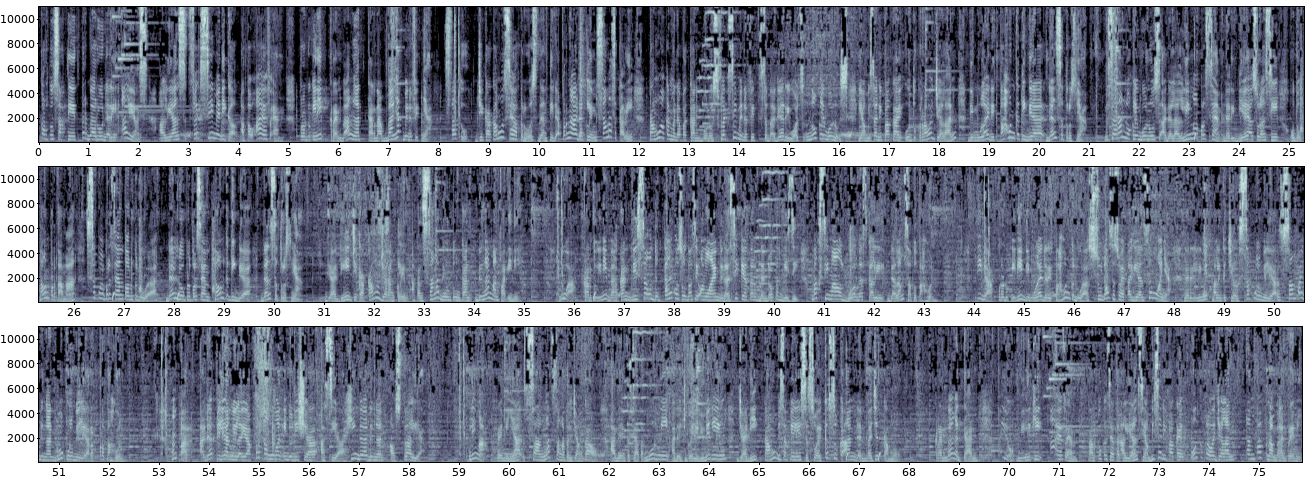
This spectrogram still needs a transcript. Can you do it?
kartu sakti terbaru dari Allianz, Allianz Flexi Medical atau AFM. Produk ini keren banget karena banyak benefitnya. Satu, jika kamu sehat terus dan tidak pernah ada klaim sama sekali, kamu akan mendapatkan bonus flexi benefit sebagai rewards no claim bonus yang bisa dipakai untuk rawat jalan dimulai di tahun ketiga dan seterusnya. Besaran no claim bonus adalah 5% dari biaya asuransi untuk tahun pertama, 10% tahun kedua, dan 20% tahun ketiga, dan seterusnya. Jadi, jika kamu jarang klaim, akan sangat diuntungkan dengan manfaat ini. Dua, kartu ini bahkan bisa untuk telekonsultasi online dengan psikiater dan dokter gizi, maksimal 12 kali dalam satu tahun. Tiga, produk ini dimulai dari tahun kedua sudah sesuai tagihan semuanya, dari limit paling kecil 10 miliar sampai dengan 20 miliar per tahun. Empat, ada pilihan wilayah pertanggungan Indonesia, Asia, hingga dengan Australia. 5. Preminya sangat-sangat terjangkau. Ada yang kesehatan murni, ada juga yang unit link. Jadi, kamu bisa pilih sesuai kesukaan dan budget kamu. Keren banget kan? Ayo miliki AFM, kartu kesehatan Allianz yang bisa dipakai untuk rawat jalan tanpa penambahan premi.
